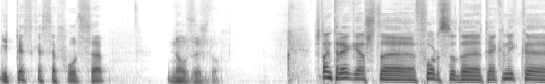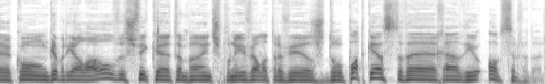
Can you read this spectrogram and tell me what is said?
e penso que essa força não os ajudou. Está entregue esta força da técnica com Gabriel Alves. Fica também disponível através do podcast da Rádio Observador.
